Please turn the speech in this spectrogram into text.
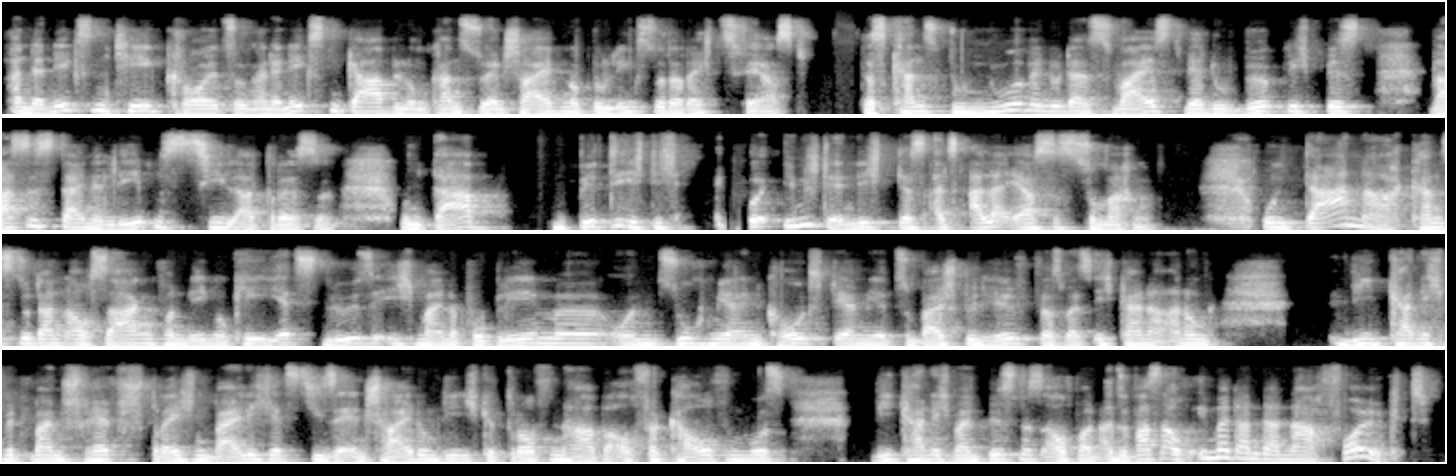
an der nächsten T-Kreuzung, an der nächsten Gabelung kannst du entscheiden, ob du links oder rechts fährst. Das kannst du nur, wenn du das weißt, wer du wirklich bist. Was ist deine Lebenszieladresse? Und da bitte ich dich inständig, das als allererstes zu machen. Und danach kannst du dann auch sagen von wegen, okay, jetzt löse ich meine Probleme und suche mir einen Coach, der mir zum Beispiel hilft, was weiß ich, keine Ahnung, wie kann ich mit meinem Chef sprechen, weil ich jetzt diese Entscheidung, die ich getroffen habe, auch verkaufen muss? Wie kann ich mein Business aufbauen? Also was auch immer dann danach folgt,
